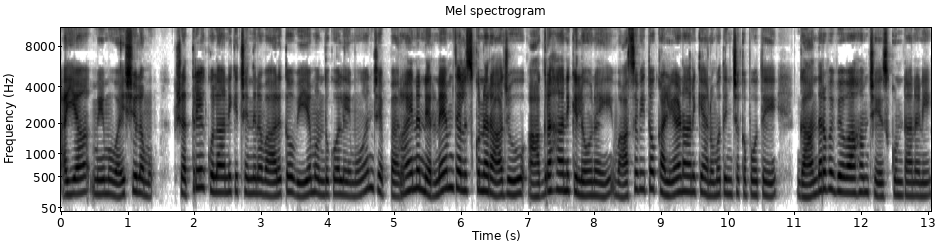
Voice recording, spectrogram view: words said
అయ్యా మేము వైశ్యులము. క్షత్రియ కులానికి చెందిన వారితో వియ్యం అందుకోలేము అని చెప్పారు. ఆయన నిర్ణయం తెలుసుకున్న రాజు ఆగ్రహానికి లోనై వాసవితో కళ్యాణానికి అనుమతించకపోతే గాంధర్వ వివాహం చేసుకుంటానని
